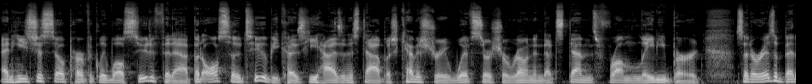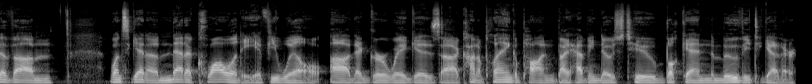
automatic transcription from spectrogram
and he's just so perfectly well suited for that. But also too because he has an established chemistry with Saoirse Ronan that stems from Lady Bird, so there is a bit of um, once again a meta quality, if you will, uh, that Gerwig is uh, kind of playing upon by having those two bookend the movie together.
